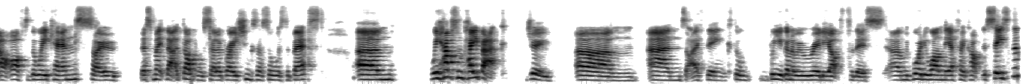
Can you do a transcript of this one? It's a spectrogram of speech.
after the weekends. So let's make that a double celebration because that's always the best. Um, we have some payback due. Um, and I think the, we are going to be really up for this. Um, we've already won the FA Cup this season,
